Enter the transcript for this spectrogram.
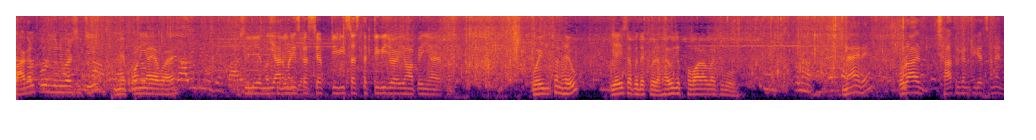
भागलपुर यूनिवर्सिटी में पानी आया हुआ है। इसीलिए यार मनीष कश्यप टीवी सच तक टीवी जो है यहाँ पे ही आया था। वही इंसान है वो? यही सब देखबे रहा है वो जो फवारा वाला वो? नहीं रे। पूरा छात्रगण के लिए अच्छा नहीं रे।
